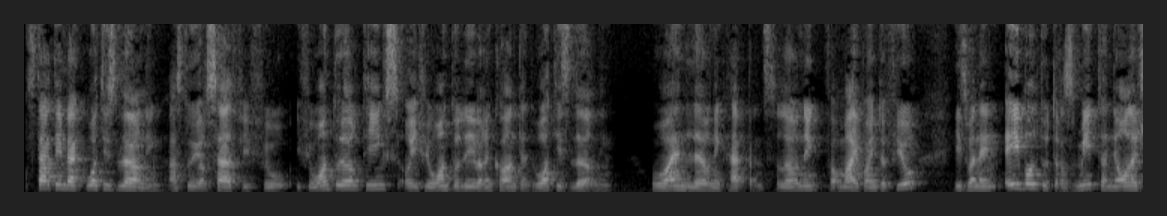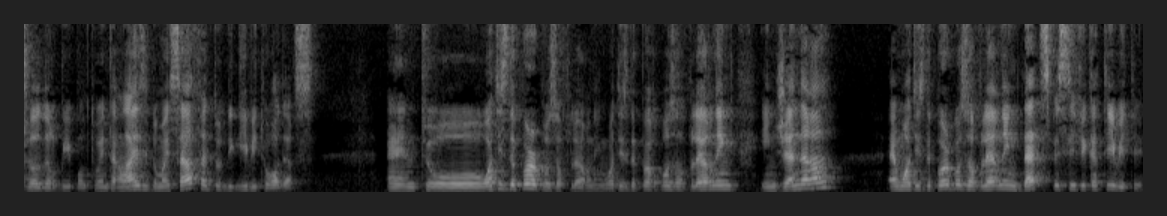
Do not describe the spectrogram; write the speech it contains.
Starting back, what is learning? Ask to yourself if you if you want to learn things or if you want to deliver in content. What is learning? When learning happens? Learning, from my point of view, is when I'm able to transmit a knowledge to other people, to internalize it to myself and to give it to others. And to what is the purpose of learning? What is the purpose of learning in general? And what is the purpose of learning that specific activity?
